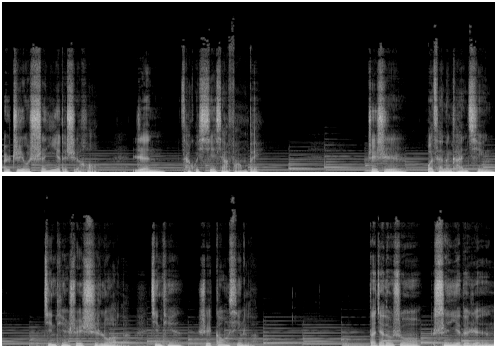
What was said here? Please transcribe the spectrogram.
而只有深夜的时候，人才会卸下防备。这时我才能看清，今天谁失落了，今天谁高兴了。大家都说深夜的人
